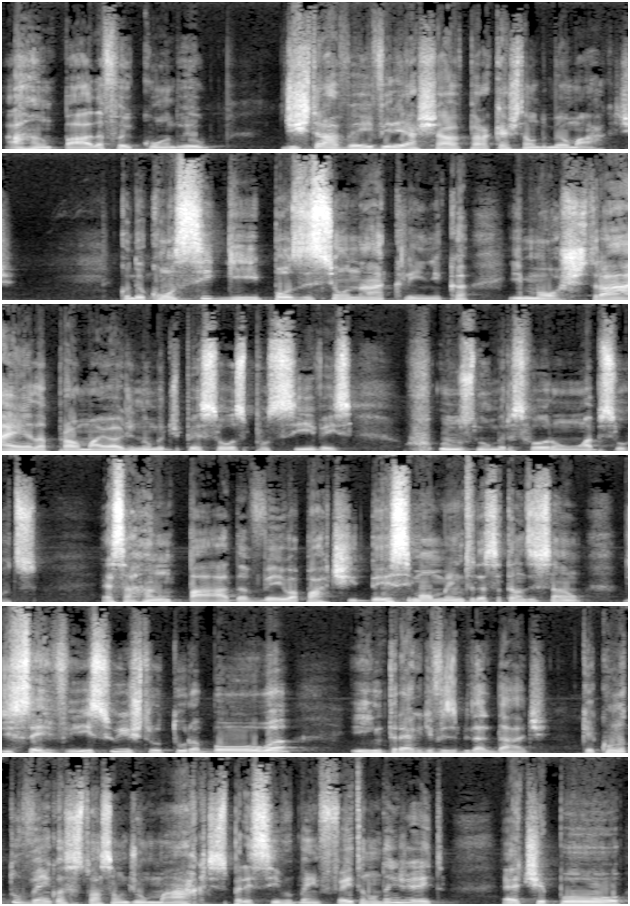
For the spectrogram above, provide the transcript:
a rampada foi quando eu destravei e virei a chave para a questão do meu marketing. Quando eu consegui posicionar a clínica e mostrar ela para o maior número de pessoas possíveis, os números foram absurdos. Essa rampada veio a partir desse momento dessa transição de serviço e estrutura boa e entrega de visibilidade. Porque quando tu vem com essa situação de um marketing expressivo bem feito, não tem jeito. É tipo,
